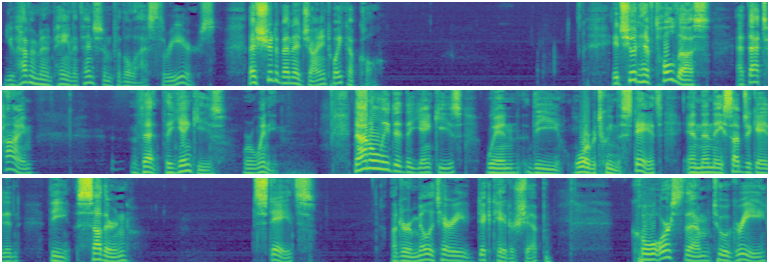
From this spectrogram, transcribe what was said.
you haven't been paying attention for the last three years. That should have been a giant wake up call. It should have told us at that time that the Yankees were winning. Not only did the Yankees win the war between the states, and then they subjugated the southern states under a military dictatorship, coerced them to agree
